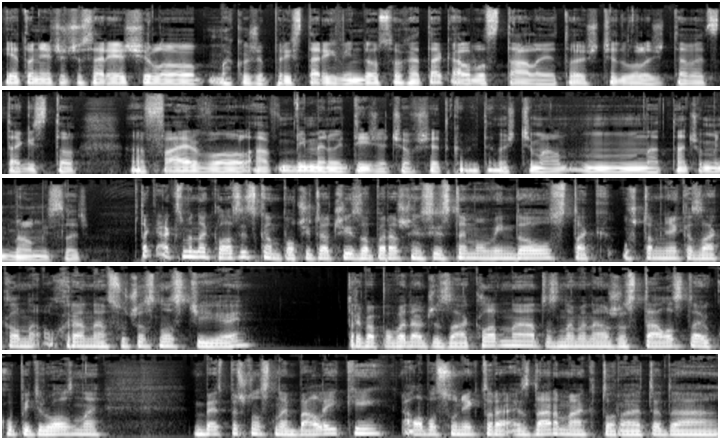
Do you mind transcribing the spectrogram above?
je to niečo, čo sa riešilo akože pri starých Windowsoch a tak, alebo stále je to ešte dôležitá vec, takisto firewall a vymenuj ty, že čo všetko by tam ešte mal, na, na čo mal mysleť. Tak ak sme na klasickom počítači s operačným systémom Windows, tak už tam nejaká základná ochrana v súčasnosti je. Treba povedať, že základná, to znamená, že stále sa dajú kúpiť rôzne bezpečnostné balíky, alebo sú niektoré aj zdarma, ktoré teda e,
